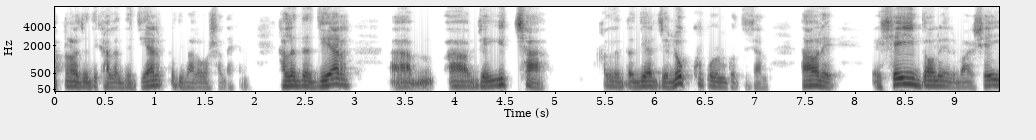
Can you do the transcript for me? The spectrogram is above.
আপনারা যদি খালেদা জিয়ার প্রতি ভালোবাসা দেখেন, খালেদা জিয়ার যে ইচ্ছা, খালেদা জিয়ার যে লক্ষ্য পূরণ করতে চান, তাহলে সেই দলের বা সেই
